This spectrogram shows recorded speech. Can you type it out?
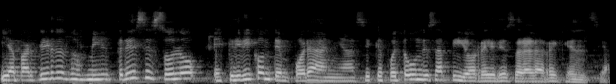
y a partir de 2013 solo escribí contemporánea, así que fue todo un desafío regresar a la regencia.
